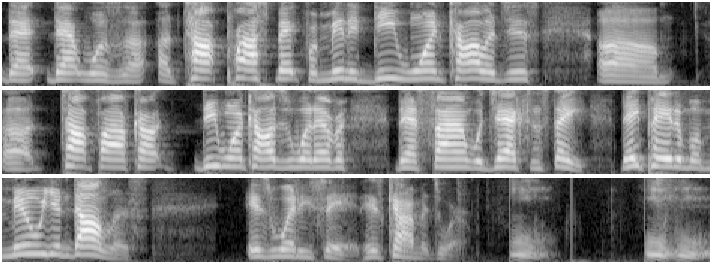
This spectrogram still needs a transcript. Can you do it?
that that was a, a top prospect for many D1 colleges, um, uh, top five co- D1 colleges, whatever, that signed with Jackson State. They paid him a million dollars, is what he said. His comments were. Mm-hmm.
